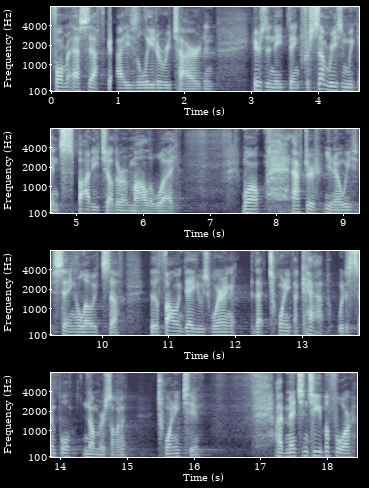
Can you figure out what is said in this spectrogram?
former SF guy, he's a leader, retired. And here's the neat thing for some reason, we can spot each other a mile away. Well, after, you know, we saying hello and stuff, the following day he was wearing that 20, a cap with a simple numbers on it, 22. I've mentioned to you before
